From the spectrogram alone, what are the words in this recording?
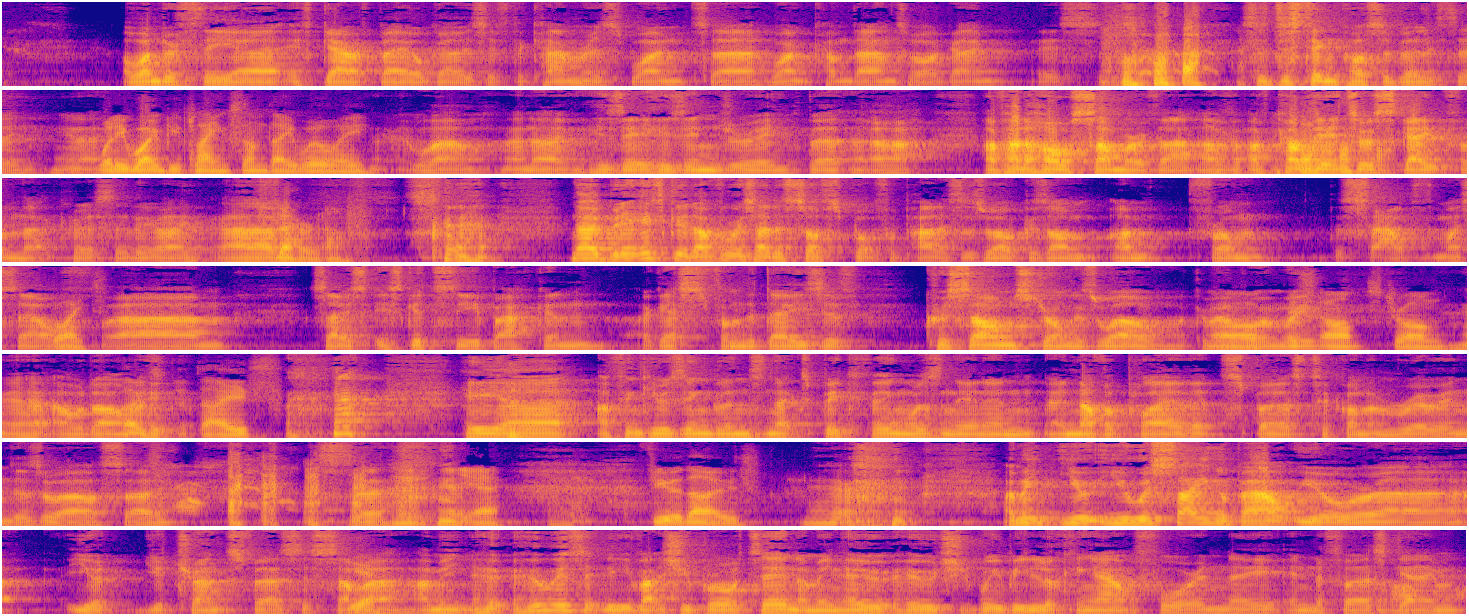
I wonder if the uh, if Gareth Bale goes, if the cameras won't uh, won't come down to our game. It's it's a, it's a distinct possibility. You know. Well, he won't be playing Sunday, will he? Well, I know his his injury, but uh, I've had a whole summer of that. I've I've come here to escape from that, Chris. Anyway, um, Fair enough. no, but it is good. I've always had a soft spot for Palace as well because I'm I'm from the south myself. Right. Um, so it's, it's good to see you back, and I guess from the days of Chris Armstrong as well. I can remember Oh, when Chris we Armstrong. yeah, old Arm. Those are the days. He, uh, I think he was England's next big thing, wasn't he? And then another player that Spurs took on and ruined as well. So, uh, yeah, a few of those. Yeah. I mean, you you were saying about your uh, your your transfers this summer. Yeah. I mean, who, who is it that you've actually brought in? I mean, who who should we be looking out for in the in the first game?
